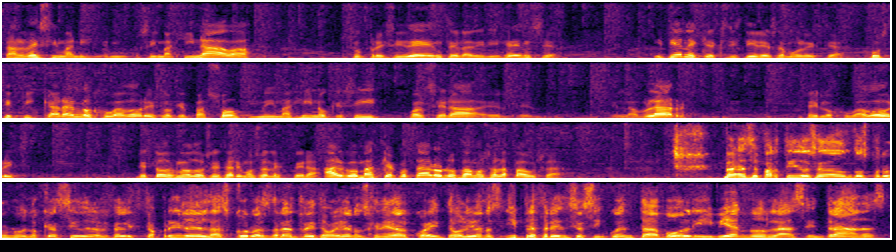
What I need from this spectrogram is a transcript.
tal vez se imaginaba su presidente, la dirigencia. Y tiene que existir esa molestia. ¿Justificarán los jugadores lo que pasó? Me imagino que sí. ¿Cuál será el, hablar de los jugadores? De todos modos, estaremos a la espera. ¿Algo más que acotar o nos vamos a la pausa? Para ese partido se ha dado un 2 por 1 en lo que ha sido el Félix Capriles. Las curvas darán 30 bolivianos, general 40 bolivianos y preferencia 50 bolivianos las entradas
